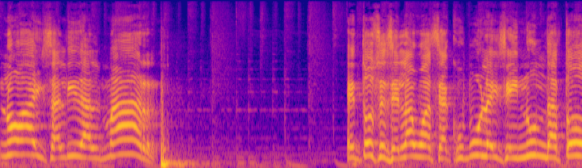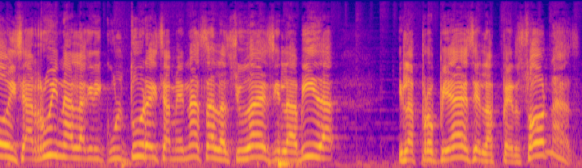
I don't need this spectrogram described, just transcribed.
No hay salida al mar. Entonces el agua se acumula y se inunda todo y se arruina la agricultura y se amenaza las ciudades y la vida y las propiedades de las personas.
